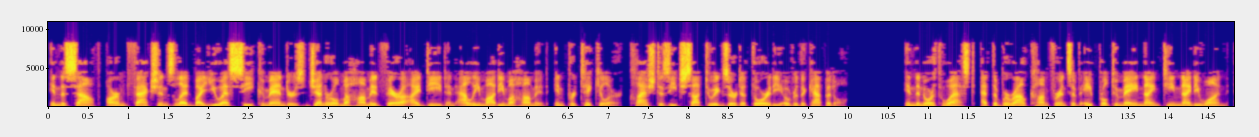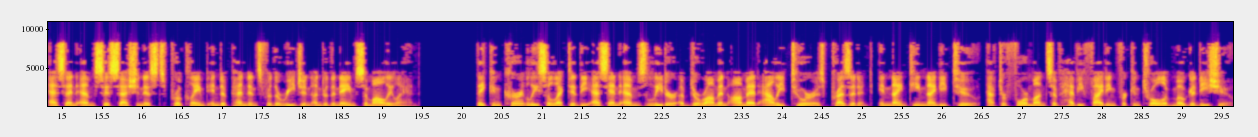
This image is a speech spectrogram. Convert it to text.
In the south, armed factions led by USC commanders General Muhammad Farah Aidid and Ali Mahdi Muhammad, in particular, clashed as each sought to exert authority over the capital. In the northwest, at the Burao Conference of April to May 1991, SNM secessionists proclaimed independence for the region under the name Somaliland. They concurrently selected the SNM's leader Abdurrahman Ahmed Ali Toure as president. In 1992, after four months of heavy fighting for control of Mogadishu,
